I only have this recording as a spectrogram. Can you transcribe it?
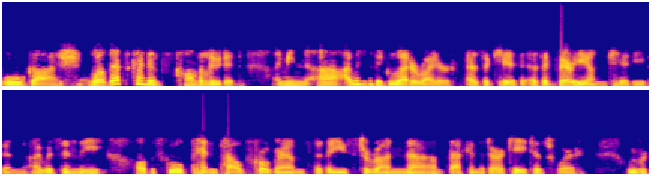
Oh gosh. Well, that's kind of convoluted. I mean, uh, I was a big letter writer as a kid, as a very young kid even. I was in the, all the school pen pal programs that they used to run, uh, back in the dark ages where we were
